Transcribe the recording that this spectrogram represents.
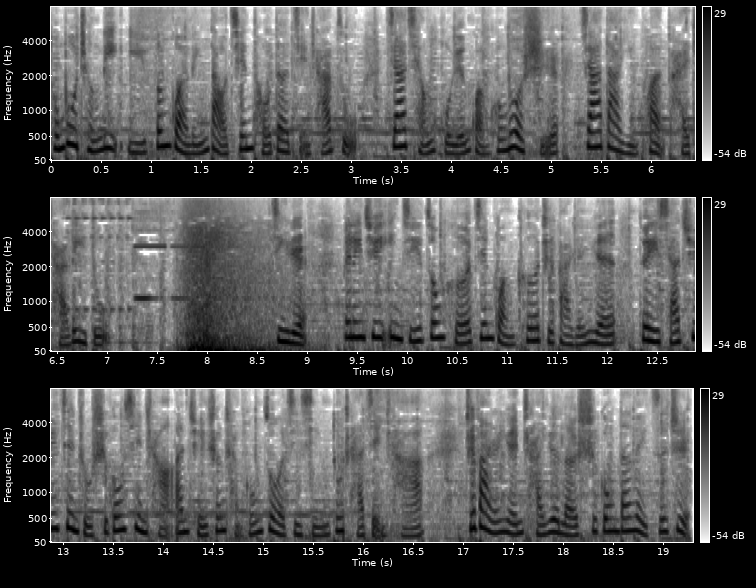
同步成立以分管领导牵头的检查组，加强火源管控落实，加大隐患排查力度。近日，碑林区应急综合监管科执法人员对辖区建筑施工现场安全生产工作进行督查检查。执法人员查阅了施工单位资质、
